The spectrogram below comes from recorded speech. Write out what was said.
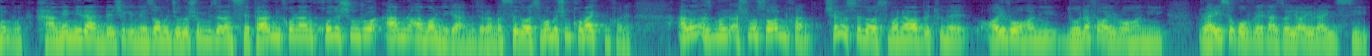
همه میرن به که نظام جلوشون می‌ذارن سپر می‌کنن خودشون رو امن و امان نگه میدارن و صدا سیما بهشون کمک می‌کنه. الان از, از شما سوال می‌کنم چرا صدا سیما نباید بتونه آی روحانی دولت آی روحانی رئیس قوه قضاییه آی رئیسی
